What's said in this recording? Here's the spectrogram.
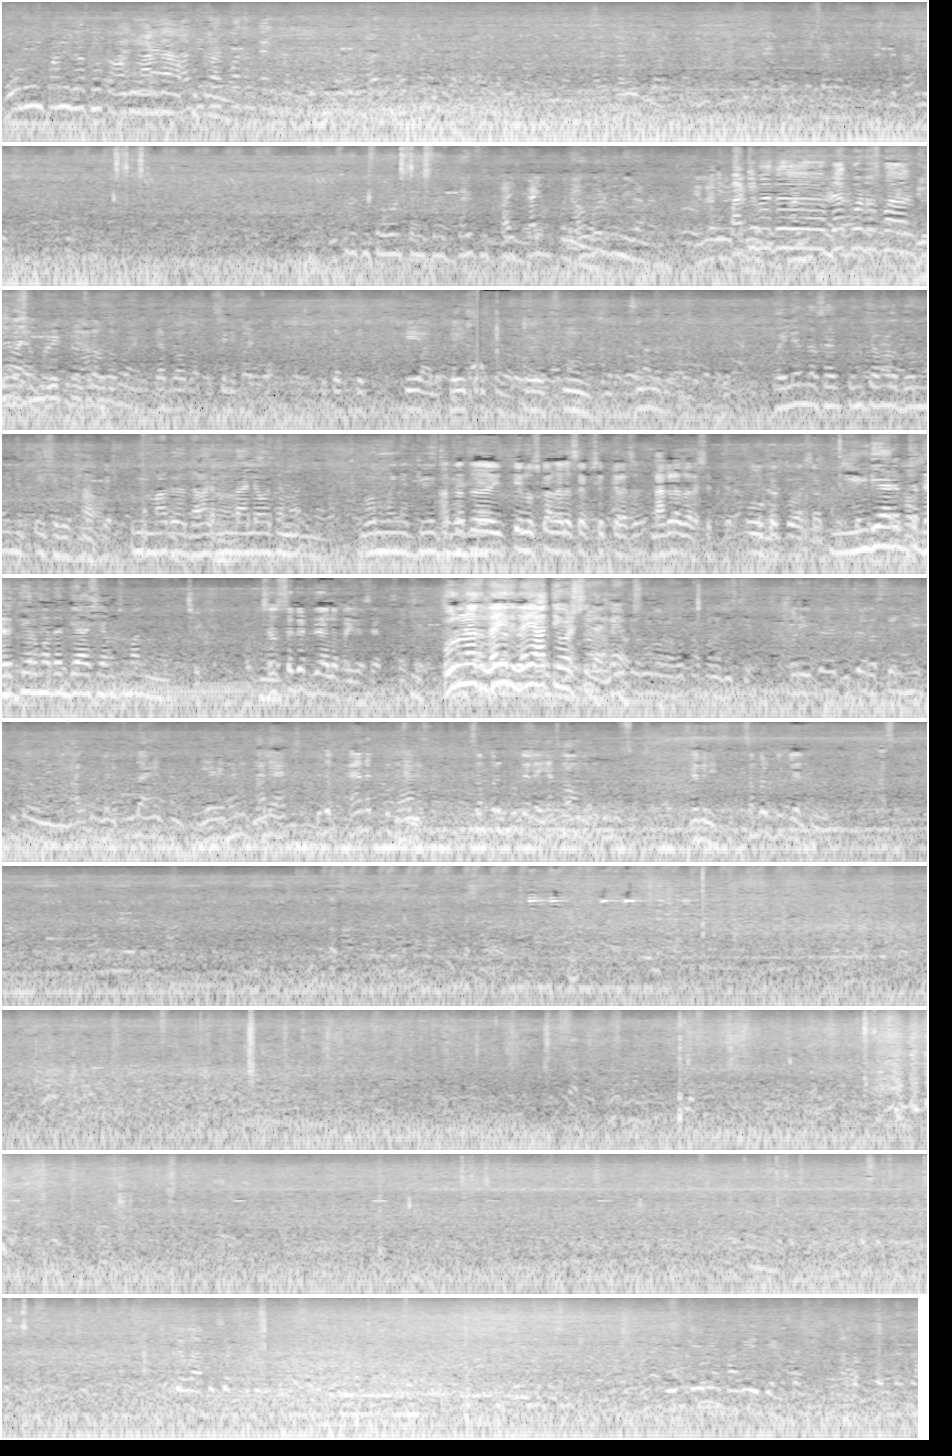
रोडून पाणी जात होतं अजून अर्धा फूट राहिलं दुसरं तिसरं वर्ष काहीच काही काही उत्पन्न नाही. अवघड बी निघाला पाठीमाग बॅक वॉटर शंभर एक आला होता. त्याच गावात आपण सिरी पाहिजे तिथं ते- ते आलं ते पहिल्यांदा साहेब तुमच्यामुळे दोन महिन्यात पैसे भेटले. तुम्ही माग दहा जूनला आल्या होत्या ना दोन महिन्यात आता केळीचे तर इतके नुकसान झालं साहेब शेतकऱ्याचं. नागडा झाला शेतकरी. आणि एनडीआरएफच्या धर्तीवर मदत द्या अशी आमची मागणी आहे. ठीक आहे. सरसकट द्यायला पाहिजे साहेब पूर्ण लई लई अतिवृष्टी झाली. पण इथं जिथं रस्ते नाहीत तिथं मार्ग म्हणजे पुलं आहेत हे आहेत, नाले आहेत तिथं भयानक condition आहे. संपर्क तुटलेला आहे. याच गावामध्ये. जमिनीत. संपर्क तुटलेला आहे. असं तेव्हा अपेक्षा बागायती आहे आपलं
